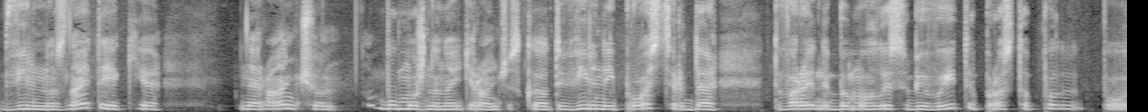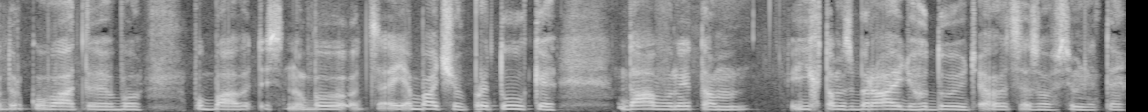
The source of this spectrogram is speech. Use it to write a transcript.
вільно, знаєте, як є не ранчо, або можна навіть ранчо сказати, вільний простір, де тварини би могли собі вийти, просто по- подуркувати або побавитись. Ну, бо це я бачив притулки, да, вони там їх там збирають, годують, але це зовсім не те.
